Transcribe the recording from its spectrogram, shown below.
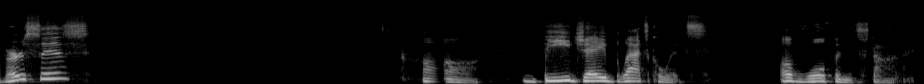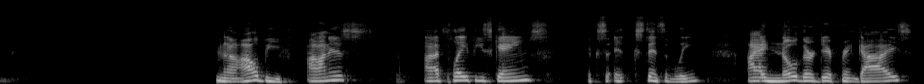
versus oh, BJ Blazkowicz of Wolfenstein. Now, I'll be honest. I played these games ex- extensively. I know they're different guys,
